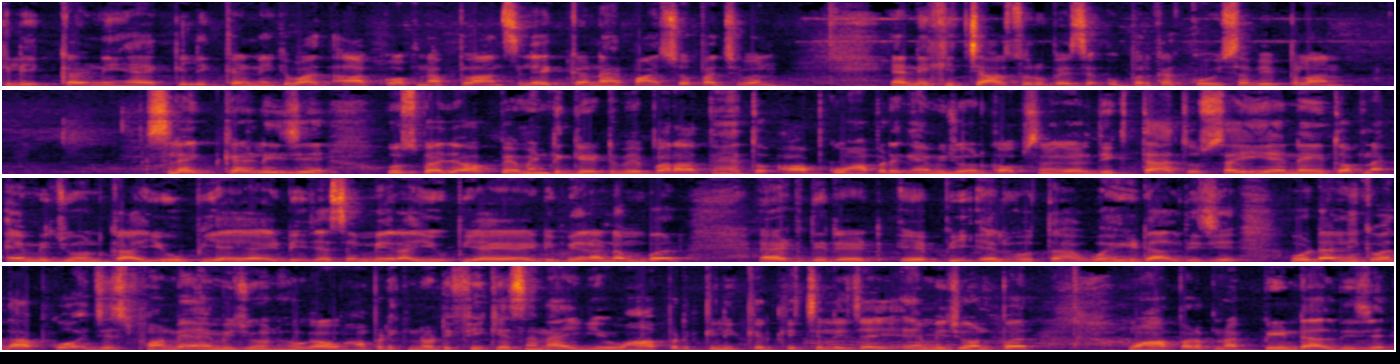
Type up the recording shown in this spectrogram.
क्लिक करनी है। क्लिक करने के बाद आपको अपना प्लान सेलेक्ट करना है, पाँच सौ पचपन। यानी कि चार सौ से ऊपर का कोई सा भी प्लान सेलेक्ट कर लीजिए। उसके बाद जब आप पेमेंट गेटवे पर आते हैं तो आपको वहाँ पर एक अमेजोन का ऑप्शन अगर दिखता है तो सही है, नहीं तो अपना अमेजोन का U P I I D जैसे मेरा U P I I D मेरा number at the rate A P L होता है, वही डाल दीजिए। वो डालने के बाद आपको जिस फ़ोन में अमेजोन होगा, वहाँ पर एक नोटिफिकेशन आएगी। वहाँ पर क्लिक करके चले जाइए अमेजोन पर। वहाँ पर अपना पिन डाल दीजिए।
